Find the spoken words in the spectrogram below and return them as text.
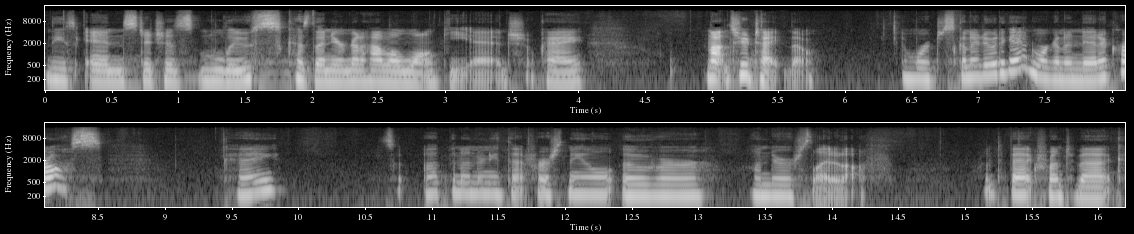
these end stitches loose because then you're going to have a wonky edge, okay? Not too tight though. And we're just going to do it again. We're going to knit across. Okay? So up and underneath that first needle, over, under, slide it off. To back, front to back,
